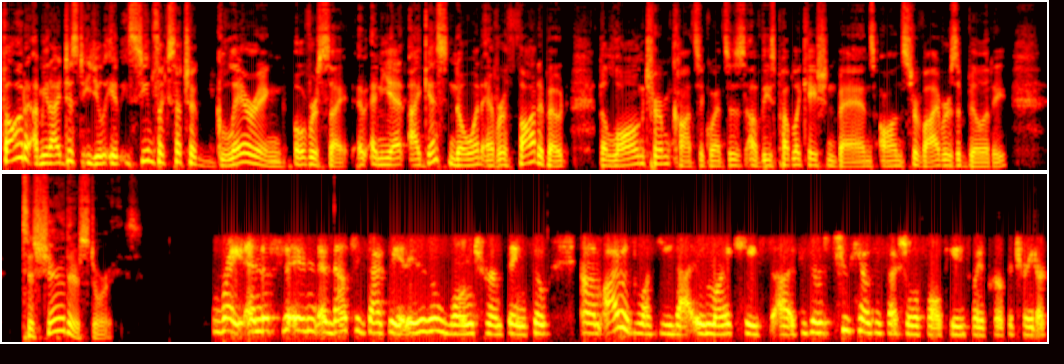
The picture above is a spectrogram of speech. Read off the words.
thought. I mean, I just you, it seems like such a glaring oversight, and yet I guess no one ever thought about the long term consequences of these publication bans on survivors' ability to share their stories. Right, and, this, and, and that's exactly it. It is a long-term thing. So um, I was lucky that in my case, because uh, there was two counts of sexual assault against my perpetrator.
